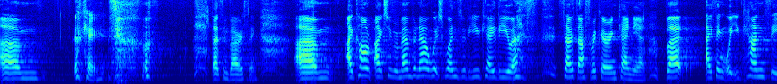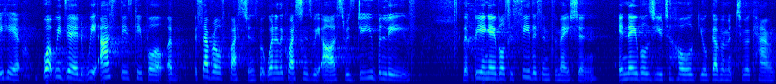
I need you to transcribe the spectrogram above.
Um, okay, that's embarrassing. Um, I can't actually remember now which ones were the UK, the US, South Africa, and Kenya. But I think what you can see here, what we did, we asked these people, uh, several questions, but one of the questions we asked was, do you believe that being able to see this information enables you to hold your government to account?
